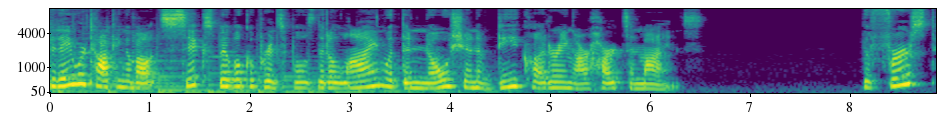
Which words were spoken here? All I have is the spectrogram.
Today, we're talking about six biblical principles that align with the notion of decluttering our hearts and minds. The first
